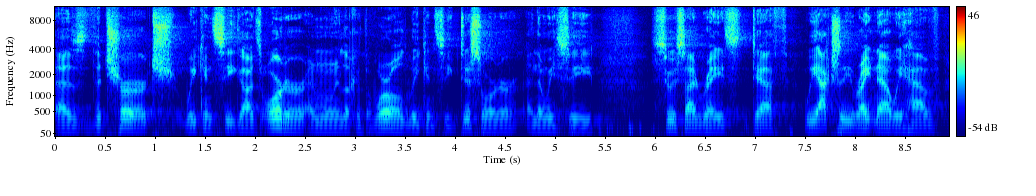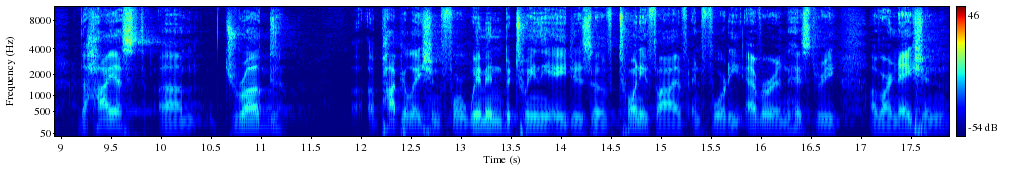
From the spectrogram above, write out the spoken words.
as the church, we can see God's order, and when we look at the world, we can see disorder, and then we see suicide rates, death. We actually, right now, we have the highest um, drugged population for women between the ages of 25 and 40 ever in the history of our nation,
